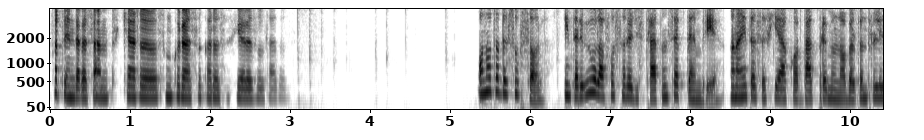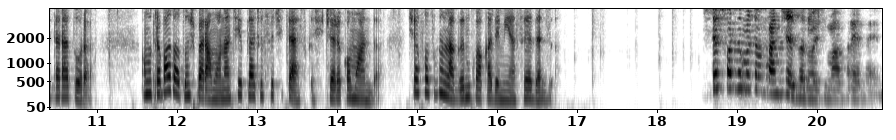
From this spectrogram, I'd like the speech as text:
Foarte interesant. Chiar uh, sunt curioasă care o să fie rezultatul. O notă de subsol. Interviul a fost înregistrat în septembrie, înainte să fie acordat Premiul Nobel pentru Literatură. Am întrebat atunci pe Ramona ce îi place să citească și ce recomandă și a fost gând la gând cu Academia Suedeză. Citesc foarte mult în franceză în ultima vreme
